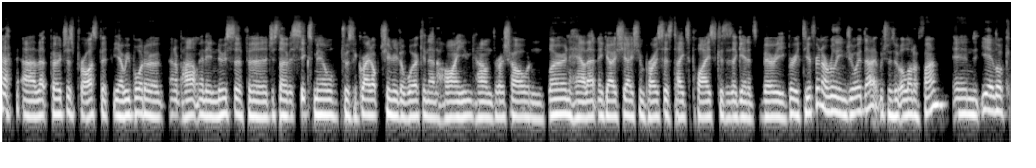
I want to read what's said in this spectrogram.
uh, that purchase price. But yeah, we bought a, an apartment in Noosa for just over six mil, which was a great opportunity to work in that high income threshold and learn how that negotiation process takes place. Because again, it's very very different. I really enjoyed that, which was a lot of fun. And yeah, look,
